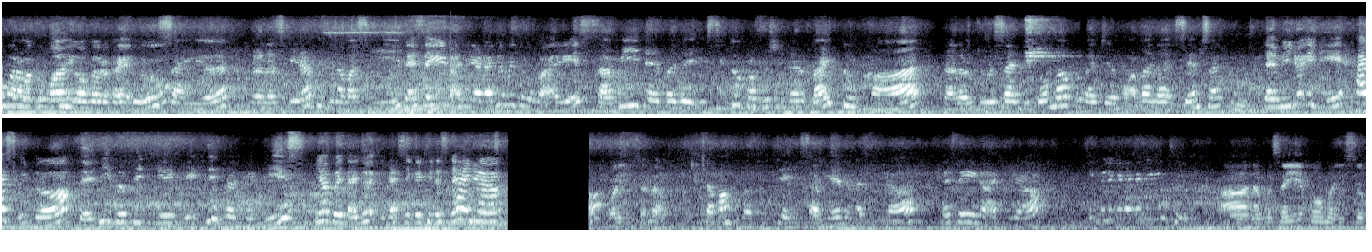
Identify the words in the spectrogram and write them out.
warahmatullahi wabarakatuh. Saya Nona Zmira binti Namasi. Dan saya Pak Zira Daga binti Bapak Aris. Kami daripada Institut Profesional Baitul Mal dalam jurusan Diploma Pengajian Muamalat SEM1. Dan video ini khas untuk Teknik berfikir kreatif dan kritis. yang bertajuk Industri Kecil Sederhana. Waalaikumsalam. Minta maaf Tuan Encik, saya Nona Zmira. Dan saya Nur Atira. Cik boleh kenalkan diri cik? Uh, nama saya Muhammad Yusof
